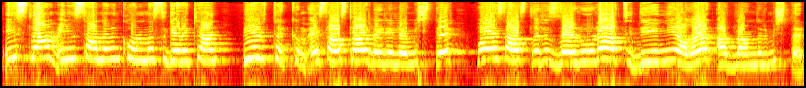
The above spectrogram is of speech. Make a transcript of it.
İslam insanların koruması gereken bir takım esaslar belirlemiştir. Bu esasları zarurat dini olarak adlandırmıştır.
